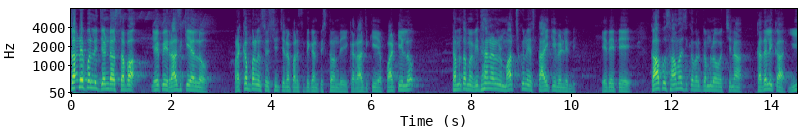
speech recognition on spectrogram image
తాడేపల్లి జెండా సభ ఏపీ రాజకీయాల్లో ప్రకంపనలు సృష్టించిన పరిస్థితి కనిపిస్తోంది. ఇక రాజకీయ పార్టీల్లో తమ తమ విధానాలను మార్చుకునే స్థాయికి వెళ్ళింది. ఏదైతే కాపు సామాజిక వర్గంలో వచ్చిన కదలిక ఈ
